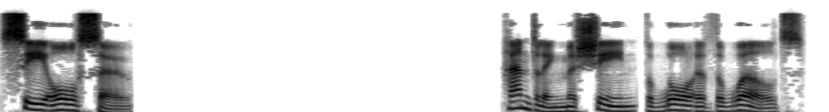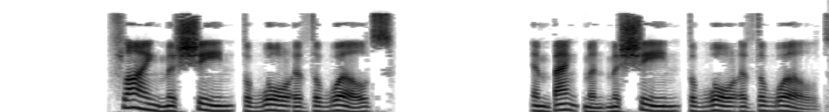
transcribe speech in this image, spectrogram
See also Handling machine The War of the Worlds Flying Machine The War of the Worlds. Embankment Machine The War of the Worlds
